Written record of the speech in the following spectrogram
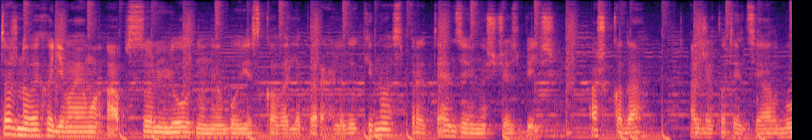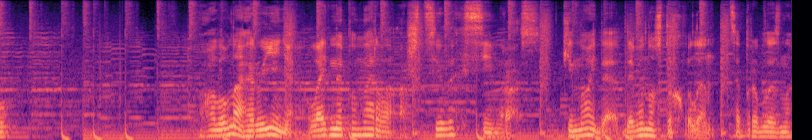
Тож на виході маємо абсолютно не обов'язкове для перегляду кіно з претензією на щось більше. А шкода, адже потенціал був. Головна героїня ледь не померла аж цілих 7 раз. Кіно йде 90 хвилин. Це приблизно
